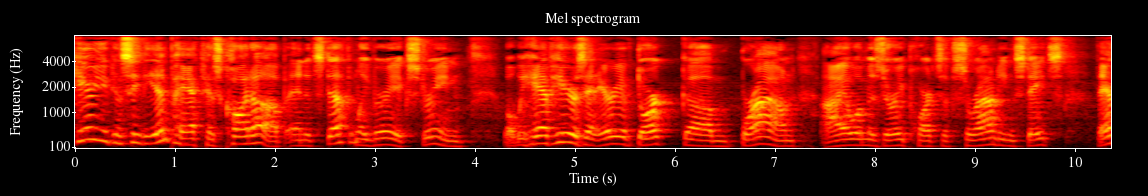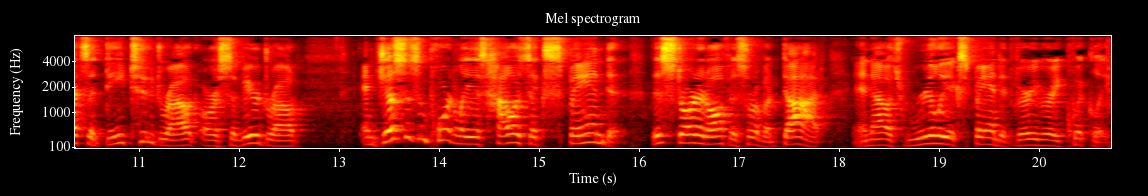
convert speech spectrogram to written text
here you can see the impact has caught up, and it's definitely very extreme. What we have here is that area of dark um, brown, Iowa, Missouri, parts of surrounding states. That's a D2 drought or a severe drought. And just as importantly is how it's expanded. This started off as sort of a dot, and now it's really expanded very, very quickly.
